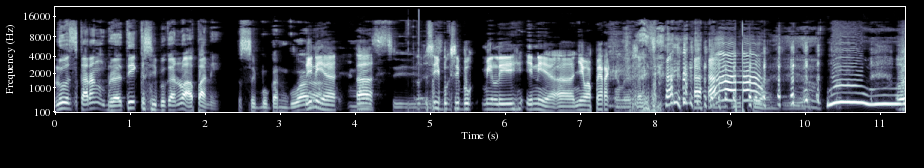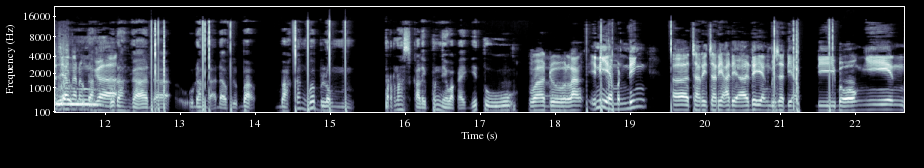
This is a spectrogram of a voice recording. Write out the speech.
lu sekarang berarti kesibukan lu apa nih? Kesibukan gua Ini ya, masih sibuk-sibuk milih ini ya, eh, nyewa perek kan Mas? gitu. Oh, Gua jangan udah, enggak. Udah nggak ada, udah nggak ada. Bah- bahkan gua belum pernah sekalipun nyewa kayak gitu. Waduh, lang ini ya mending eh, cari-cari adik-adik yang bisa dia dibohongin,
